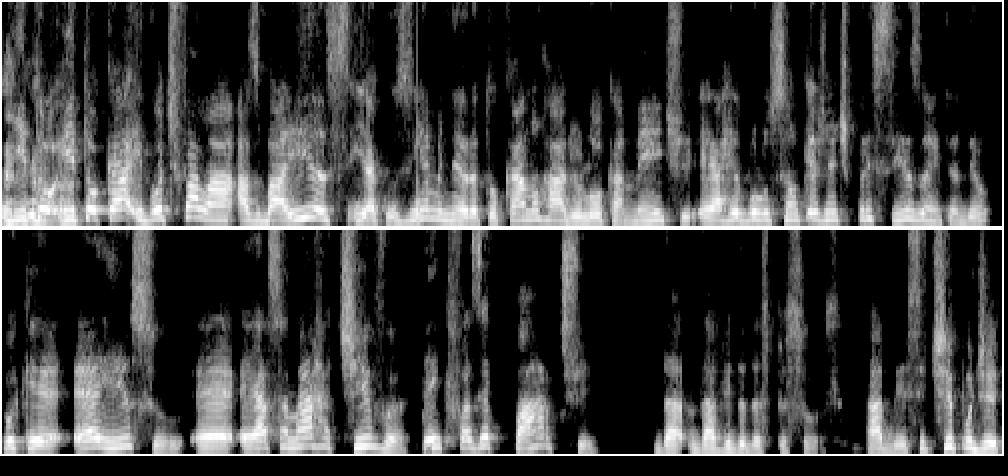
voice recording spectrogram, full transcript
e, to, e, tocar, e vou te falar, as Bahias e a cozinha mineira tocar no rádio loucamente é a revolução que a gente precisa, entendeu? Porque é isso, é, é essa narrativa tem que fazer parte da, da, vida das pessoas, sabe? Esse tipo de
